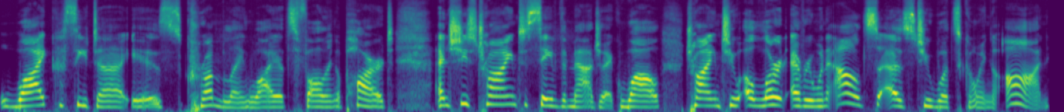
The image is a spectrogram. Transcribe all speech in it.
why Casita is crumbling, why it's falling apart, and she's trying to save the magic while trying to alert everyone else as to what's going on.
